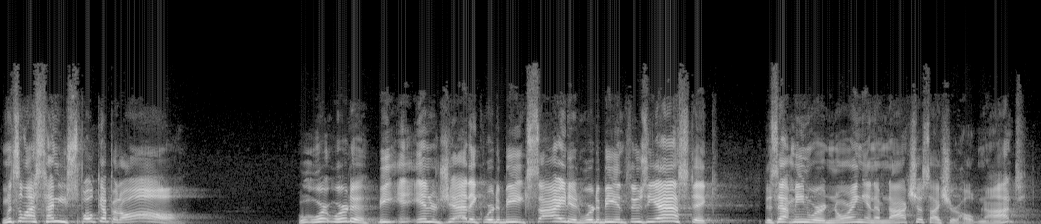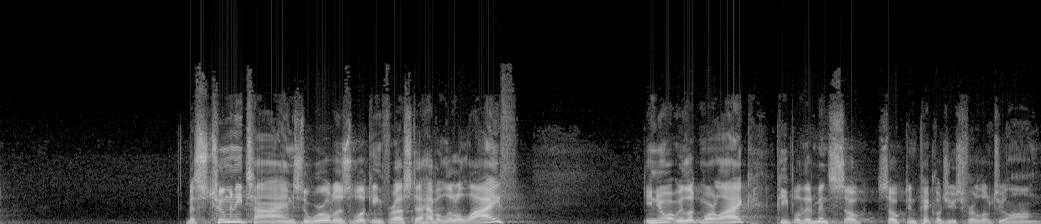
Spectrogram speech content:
When's the last time you spoke up at all? We're, we're, to be energetic, we're to be excited, we're to be enthusiastic. Does that mean we're annoying and obnoxious? I sure hope not. But too many times the world is looking for us to have a little life. You know what we look more like? People that have been soaked, soaked in pickle juice for a little too long.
